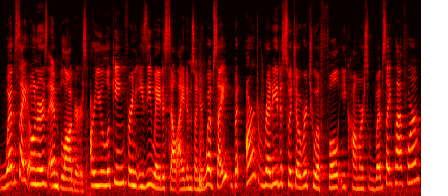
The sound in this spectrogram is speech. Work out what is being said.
Website owners and bloggers, are you looking for an easy way to sell items on your website but aren't ready to switch over to a full e-commerce website platform?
